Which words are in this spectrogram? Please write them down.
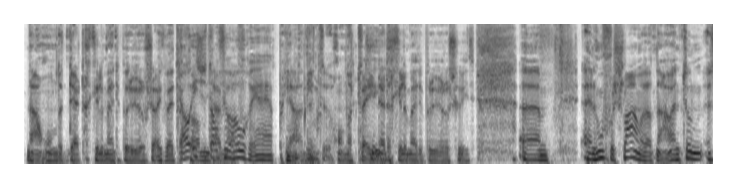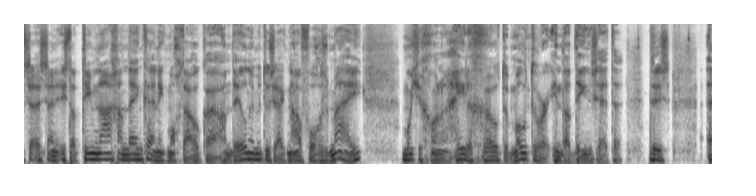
Nou, 130 km per uur of zo. Ik weet het Oh, is het al veel hoger? Ja, ja, prima, Ja, prima. dit, 132 km per uur of zoiets. Ehm, en hoe verslaan we dat nou? En toen zijn, is dat team na gaan denken. En ik mocht daar ook eh, aan deelnemen. Toen zei ik, nou, volgens mij moet je gewoon een hele grote motor in dat ding zetten. Dus eh,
